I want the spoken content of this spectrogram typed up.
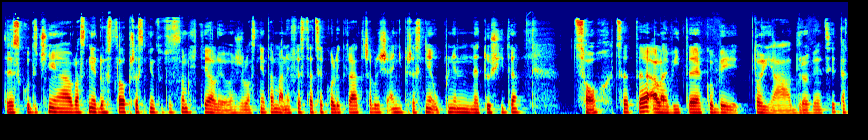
Takže skutečně já vlastně dostal přesně to, co jsem chtěl, jo? že vlastně ta manifestace kolikrát třeba, když ani přesně úplně netušíte, co chcete, ale víte jakoby to jádro věci, tak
